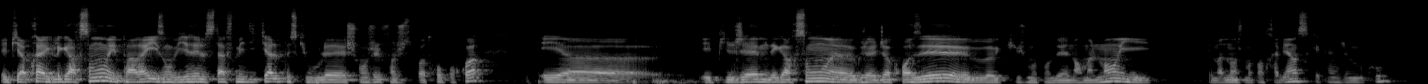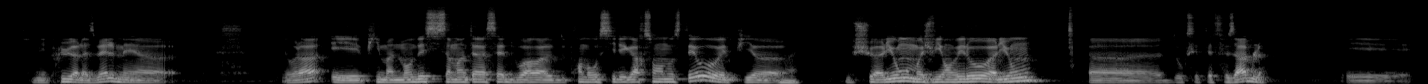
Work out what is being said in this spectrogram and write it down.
Et puis après, avec les garçons, et pareil, ils ont viré le staff médical parce qu'ils voulaient changer, enfin, je sais pas trop pourquoi. Et, euh, et puis le GM des garçons, euh, que j'avais déjà croisé, euh, avec qui je m'entendais normalement, et maintenant je m'entends très bien, c'est quelqu'un que j'aime beaucoup, qui n'est plus à Lasvel, mais et voilà. Et puis il m'a demandé si ça m'intéressait de voir, de prendre aussi les garçons en ostéo. Et puis euh, je suis à Lyon. Moi, je vis en vélo à Lyon, euh, donc c'était faisable. Et,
